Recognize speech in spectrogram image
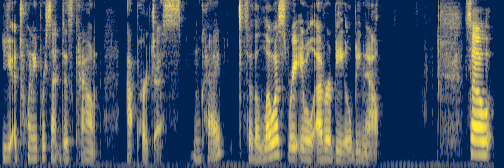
you get a 20% discount at purchase. Okay. So the lowest rate it will ever be will be now. So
